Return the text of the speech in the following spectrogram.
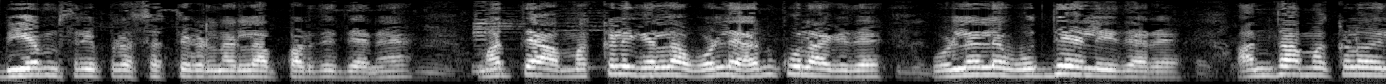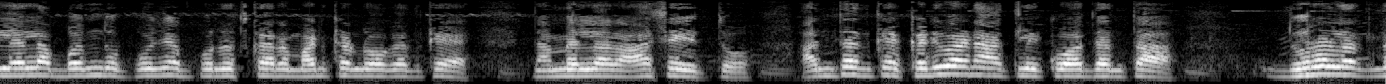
ಬಿ ಎಂ ಶ್ರೀ ಪ್ರಶಸ್ತಿಗಳನ್ನೆಲ್ಲ ಪಡೆದಿದ್ದೇನೆ. ಮತ್ತೆ ಆ ಮಕ್ಕಳಿಗೆಲ್ಲ ಒಳ್ಳೆ ಅನುಕೂಲ ಆಗಿದೆ. ಒಳ್ಳೊಳ್ಳೆ ಹುದ್ದೆಯಲ್ಲಿ ಇದ್ದಾರೆ. ಅಂತ ಮಕ್ಕಳು ಇಲ್ಲೆಲ್ಲ ಬಂದು ಪೂಜೆ ಪುನಸ್ಕಾರ ಮಾಡ್ಕೊಂಡು ಹೋಗೋದಕ್ಕೆ ನಮ್ಮೆಲ್ಲರ ಆಸೆ ಇತ್ತು. ಅಂತದಕ್ಕೆ ಕಡಿವಾಣ ಹಾಕ್ಲಿಕ್ಕೆ ಹೋದಂತ ದುರಳರ್ನ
